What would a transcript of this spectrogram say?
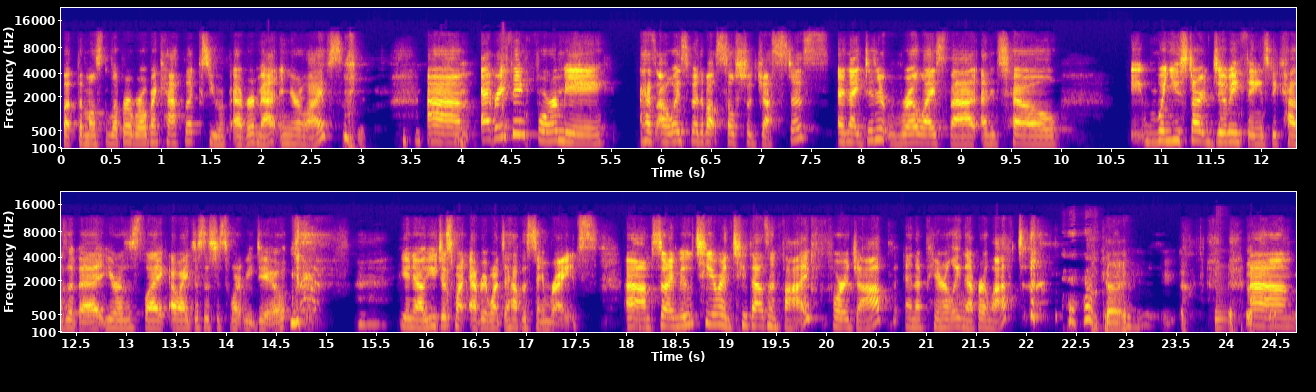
but the most liberal Roman Catholics you have ever met in your lives. um, everything for me has always been about social justice. And I didn't realize that until when you start doing things because of it, you're just like, oh, I just, this is just what we do. you know, you just want everyone to have the same rights. Um, so I moved here in 2005 for a job and apparently never left. okay. um,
